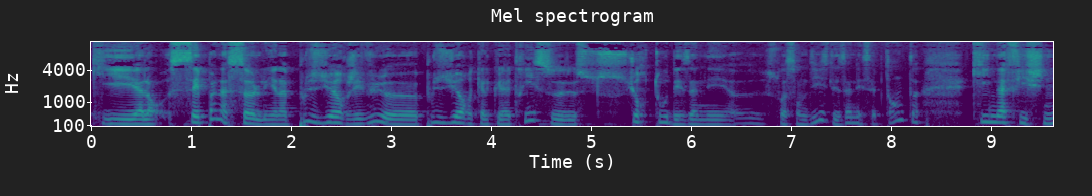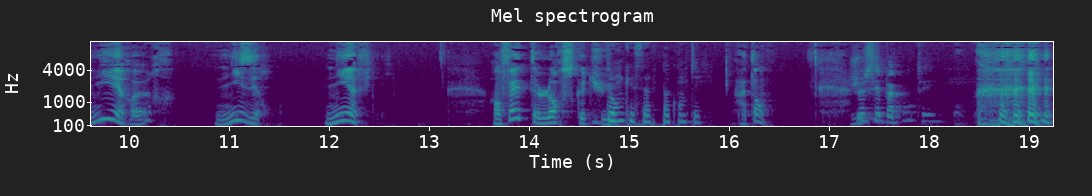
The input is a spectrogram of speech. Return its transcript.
qui, alors c'est pas la seule, il y en a plusieurs, j'ai vu euh, plusieurs calculatrices, euh, surtout des années euh, 70, des années 70, qui n'affichent ni erreur, ni zéro, ni infini. En fait, lorsque tu... Donc, ils savent pas compter. Attends. Je sais pas compter.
